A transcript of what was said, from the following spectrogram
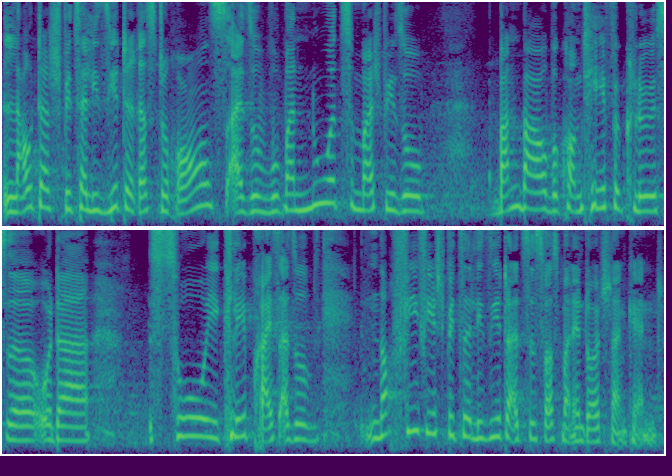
lauter spezialisierte Restaurants, also wo man nur zum Beispiel so Bannbau bekommt, Hefeklöße oder Soy, Klebreis, also noch viel, viel spezialisierter als das, was man in Deutschland kennt.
